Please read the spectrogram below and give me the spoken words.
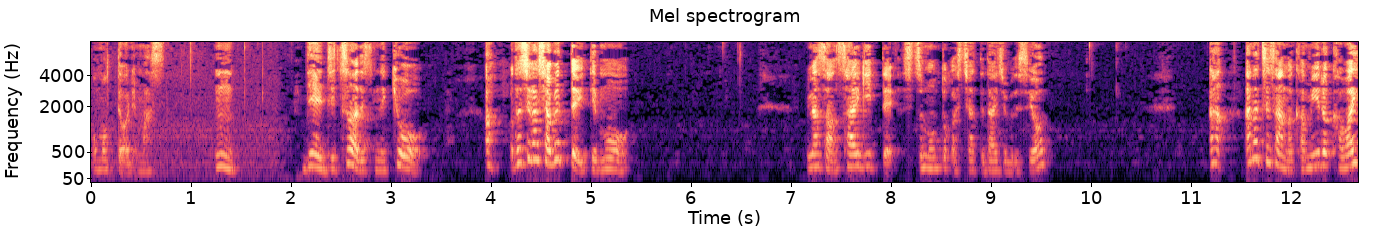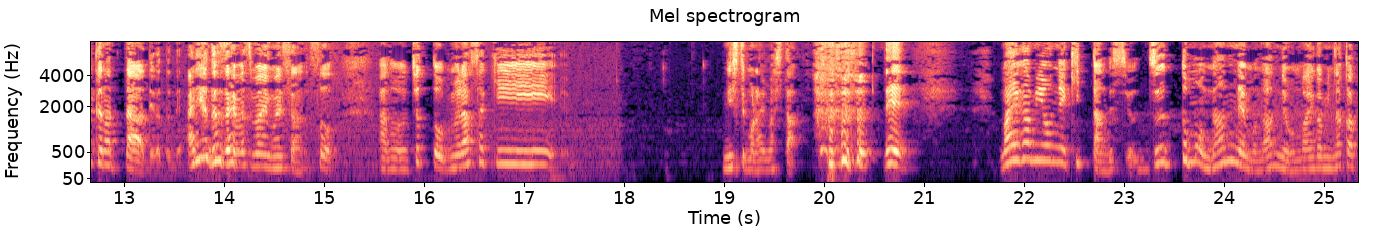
思っております。うん。で、実はですね、今日、あ、私が喋っていても、皆さん遮って質問とかしちゃって大丈夫ですよ。あ、アラチェさんの髪色可愛くなったということで、ありがとうございます、まいまいさん。そう。あの、ちょっと紫にしてもらいました。で、前髪をね、切ったんですよ。ずっともう何年も何年も前髪なかっ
